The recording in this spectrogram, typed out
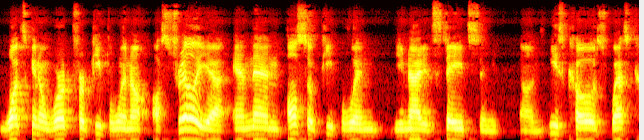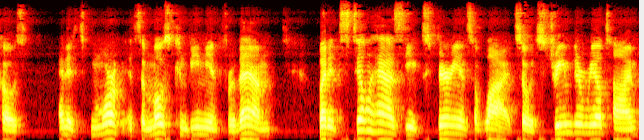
what's going to work for people in Australia and then also people in the United States and on East Coast, West Coast, and it's more it's the most convenient for them, but it still has the experience of live. So it's streamed in real time.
